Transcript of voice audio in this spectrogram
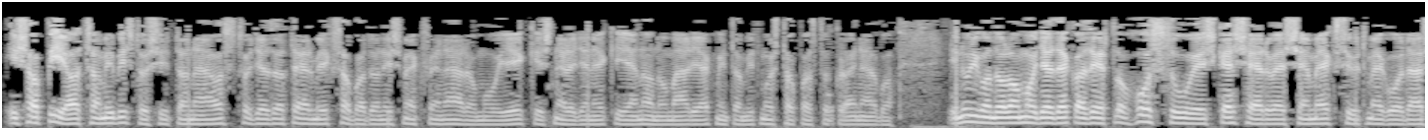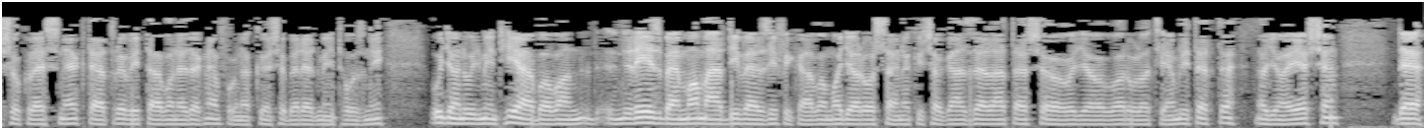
és a piac, ami biztosítaná azt, hogy ez a termék szabadon és megfelelően áramoljék, és ne legyenek ilyen anomáliák, mint amit most tapasztalok Rajnában. Én úgy gondolom, hogy ezek azért hosszú és keservesen megszült megoldások lesznek, tehát rövid távon ezek nem fognak különösebb eredményt hozni. Ugyanúgy, mint hiába van részben ma már diversifikálva Magyarországnak is a gázellátása, ahogy a Varolaci említette, nagyon helyesen, de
